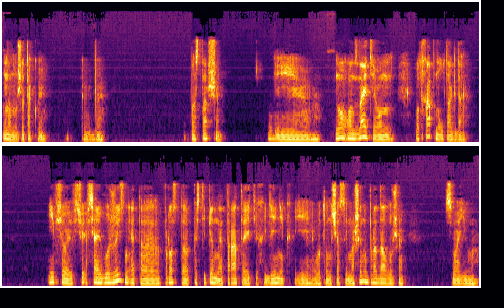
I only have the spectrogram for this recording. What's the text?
Ну, он уже такой, как бы постарше. И, ну, он, знаете, он вот хапнул тогда, и все, и все, вся его жизнь это просто постепенная трата этих денег. И вот он сейчас и машину продал уже свою.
